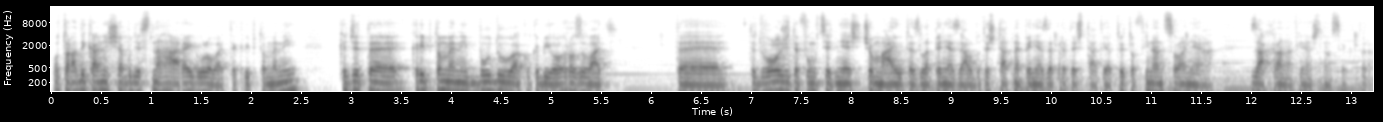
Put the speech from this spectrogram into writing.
o to radikálnejšia bude snaha regulovať tie kryptomeny, keďže tie kryptomeny budú ako keby ohrozovať tie, tie dôležité funkcie dnes, čo majú tie zlé peniaze alebo tie štátne peniaze pre tie štáty. A to je to financovanie a záchrana finančného sektora.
